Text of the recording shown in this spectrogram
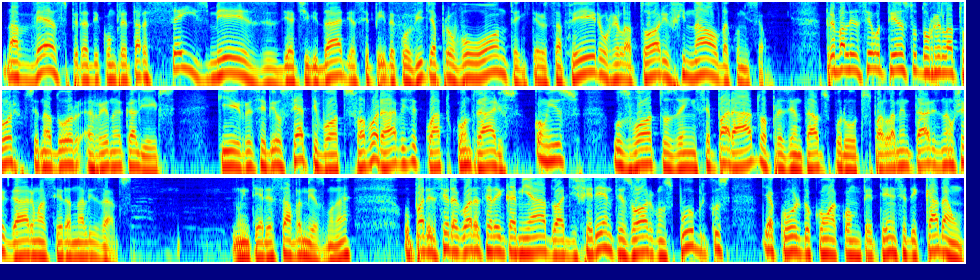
Na véspera de completar seis meses de atividade, a CPI da Covid aprovou ontem, terça-feira, o relatório final da comissão. Prevaleceu o texto do relator, o senador Renan Calheiros que recebeu sete votos favoráveis e quatro contrários. Com isso, os votos em separado, apresentados por outros parlamentares, não chegaram a ser analisados. Não interessava mesmo, né? O parecer agora será encaminhado a diferentes órgãos públicos, de acordo com a competência de cada um.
